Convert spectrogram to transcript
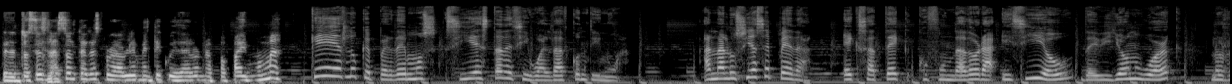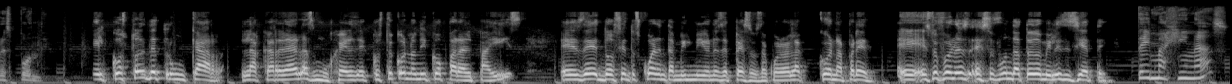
Pero entonces las solteras probablemente cuidaron a papá y mamá. ¿Qué es lo que perdemos si esta desigualdad continúa? Ana Lucía Cepeda, Exatec, cofundadora y CEO de Beyond Work, nos responde. El costo de truncar la carrera de las mujeres, el costo económico para el país, es de 240 mil millones de pesos, de acuerdo a la CONAPRED. Eh, esto, fue un, esto fue un dato de 2017. ¿Te imaginas?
